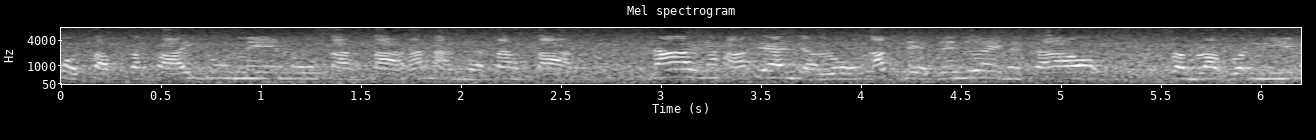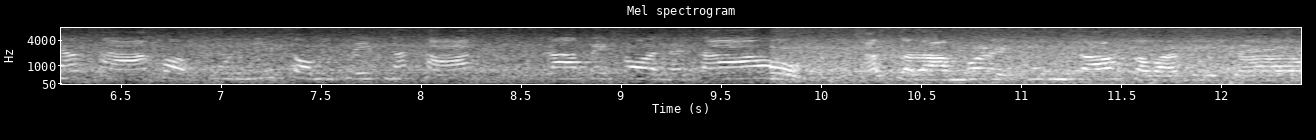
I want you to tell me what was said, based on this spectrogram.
กด subscribe ดูเมนูต่างๆ อาหารเหนือต่างๆ ได้นะคะพี่แอนจะลงอัปเดตเรื่อยๆนะเจ้าสำหรับวันนี้นะคะ ขอบคุณที่ชมคลิปนะคะ ลาไปก่อนนะเจ้า อัสสลามุอะลัยกุมเจ้าสวัสดีเจ้า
